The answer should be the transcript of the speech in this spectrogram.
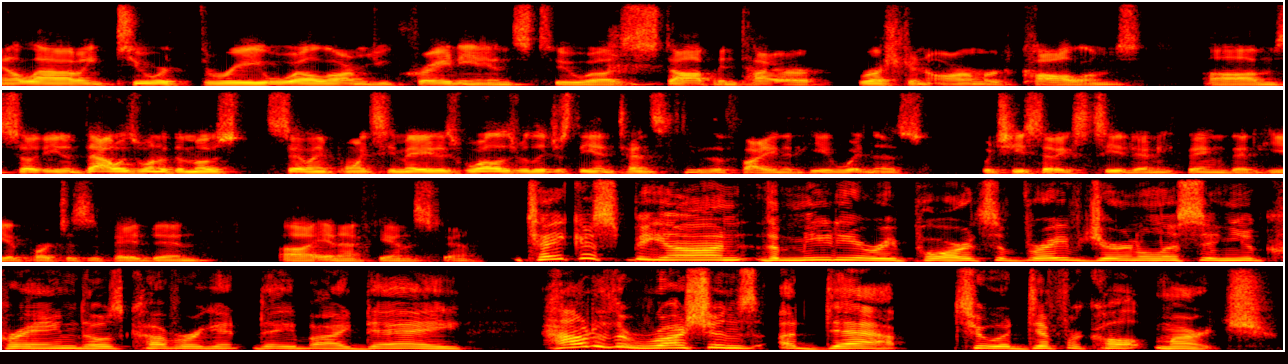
and allowing two or three well-armed Ukrainians to uh, stop entire Russian armored columns. Um, so you know that was one of the most salient points he made, as well as really just the intensity of the fighting that he had witnessed, which he said exceeded anything that he had participated in uh, in Afghanistan. Take us beyond the media reports of brave journalists in Ukraine, those covering it day by day. How do the Russians adapt to a difficult march?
